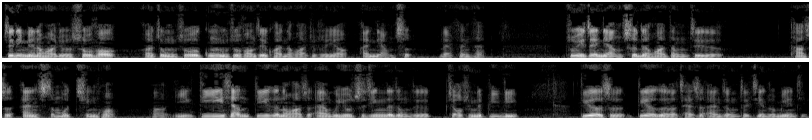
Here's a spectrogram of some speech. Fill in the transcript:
这里面的话就是售后啊，这种售后共有住房这块的话，就是要按两次来分摊。注意这两次的话，等这个它是按什么情况啊？一第一项，第一个的话是按维修资金的这种这个缴存的比例，第二是第二个呢才是按这种这建筑面积。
